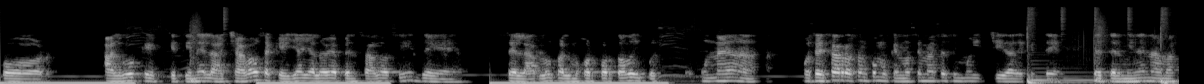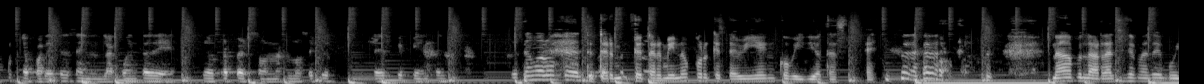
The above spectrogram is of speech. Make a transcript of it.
por algo que, que, tiene la chava, o sea que ella ya lo había pensado así, de celarlo a lo mejor por todo y pues una, o sea esa razón como que no se me hace así muy chida de que te, te termine nada más porque apareces en la cuenta de, de otra persona, no sé qué ustedes qué piensan. Yo tengo algo que Te, ter- te termino porque te vi en covidiotas. Eh. no, pues la verdad sí se me hace muy,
